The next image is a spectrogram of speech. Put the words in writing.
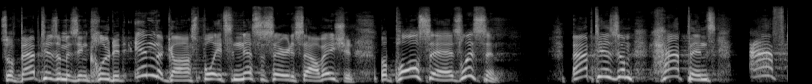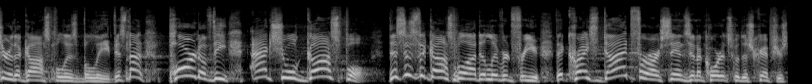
So if baptism is included in the gospel, it's necessary to salvation. But Paul says, listen, Baptism happens after the gospel is believed. It's not part of the actual gospel. This is the gospel I delivered for you that Christ died for our sins in accordance with the scriptures,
